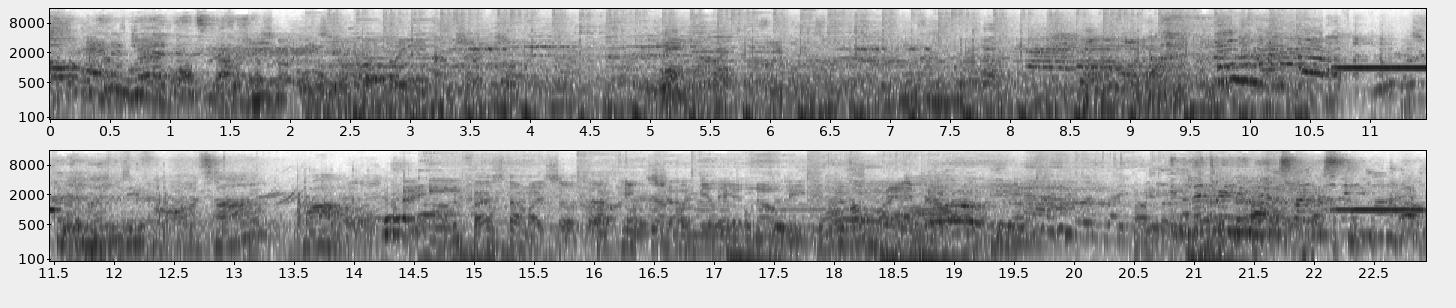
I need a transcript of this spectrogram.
Oh, and in. That's not easy the hamstrings. Wow. Hey, the first time I saw that Picture box of shot, Amelia, it no. deleted on my phone. It literally looks like we're sitting on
